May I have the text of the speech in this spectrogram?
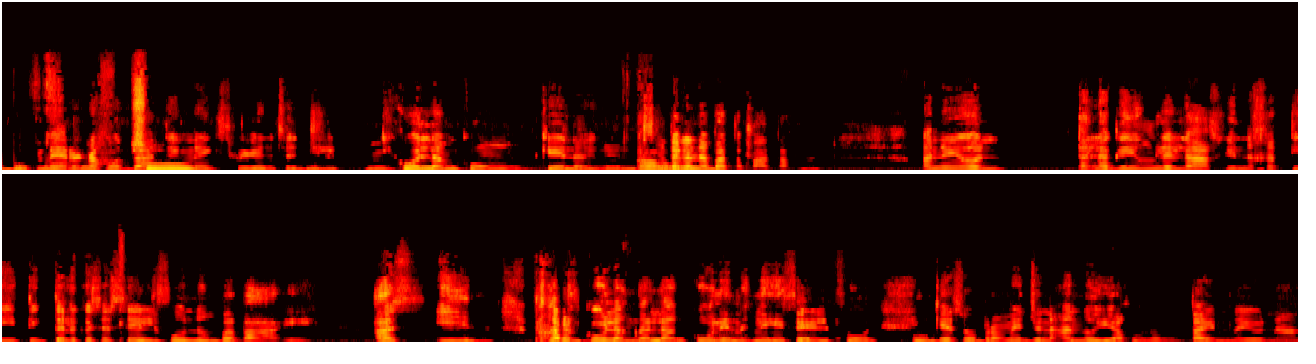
book. Meron ako So- dating na experience sa jeep. Hindi ko alam kung kailan yun. Basta Oo. matagal na bata-patak nun. Ano yun? Talaga yung lalaki, nakatitig talaga sa cellphone ng babae. As in. Parang kulang na lang, kunin na niya yung cellphone. Mm. Kaya sobrang medyo na-annoy ako nung time na yun na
